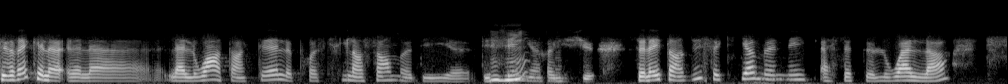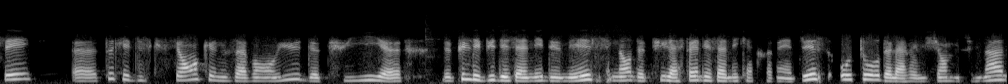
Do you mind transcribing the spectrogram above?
C'est vrai que la, loi en tant que telle proscrit l'ensemble des, euh, mm-hmm. signes religieux. Cela étant dit, ce qui a mené à cette loi-là, c'est euh, toutes les discussions que nous avons eues depuis euh, depuis le début des années 2000, sinon depuis la fin des années 90, autour de la religion musulmane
